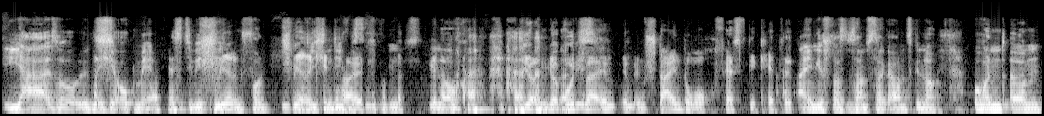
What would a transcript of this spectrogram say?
Ja, also irgendwelche Open-Air-Festivitäten von schwere Kindheit. Besuchen, genau. Jörg ja, wurde immer im, im, im, Steinbruch festgekettet. Eingeschlossen Samstagabends, genau. Und ähm,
